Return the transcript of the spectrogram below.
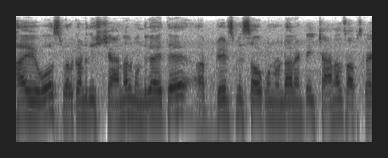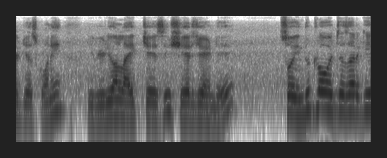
Hi viewers welcome to this channel ముందుగా అయితే అప్డేట్స్ మిస్ అవ్వకుండా ఉండాలంటే ఈ ఛానల్ సబ్స్క్రైబ్ చేసుకొని ఈ వీడియోని లైక్ చేసి షేర్ చేయండి. సో ఇందుట్లో వచ్చేసరికి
